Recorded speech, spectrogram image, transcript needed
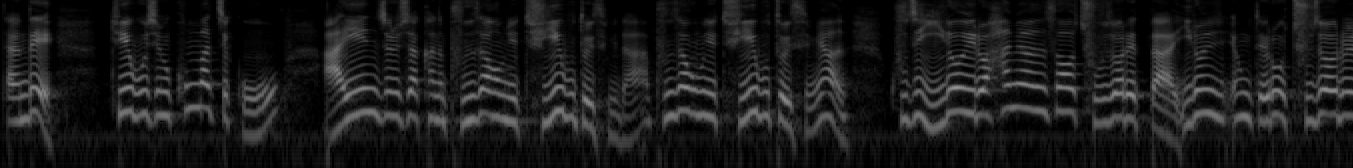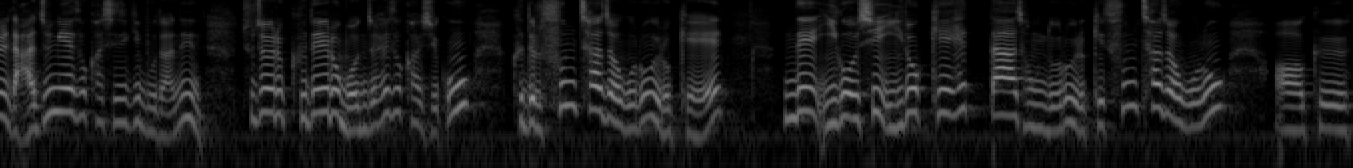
자, 근데 뒤에 보시면 콤마 찍고 ing로 시작하는 분사구문이 뒤에 붙어 있습니다. 분사구문이 뒤에 붙어 있으면 굳이 이러이러 하면서 주절했다 이런 형태로 주절을 나중에 해석하시기보다는 주절을 그대로 먼저 해석하시고 그대로 순차적으로 이렇게 근데 이것이 이렇게 했다 정도로 이렇게 순차적으로 어 그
